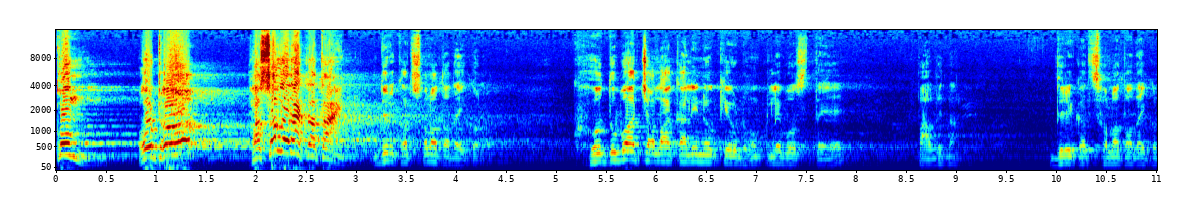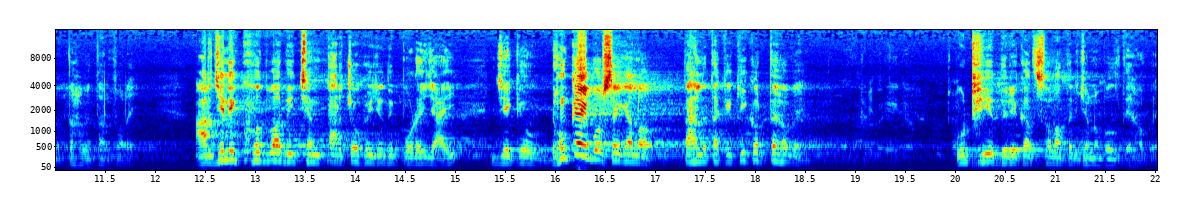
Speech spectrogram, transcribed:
কুম, ওঠো ফসলের একাতায় দুই কাজ সলাত আদায় করো। খুদবা চলাকালীনও কেউ ঢুকলে বসতে পাবে না। দুই কাজ সলাত আদায় করতে হবে তারপরে। আর যিনি খুদবা দিচ্ছেন, তার চোখে যদি পড়ে যায়, যে কেউ ঢুকেই বসে গেল, তাহলে তাকে কি করতে হবে? উঠিয়ে দূরে কাজ সলাতের জন্য বলতে হবে।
